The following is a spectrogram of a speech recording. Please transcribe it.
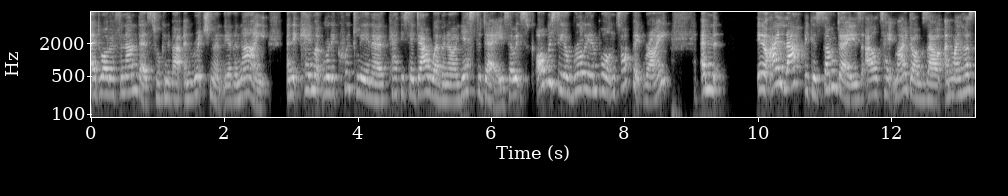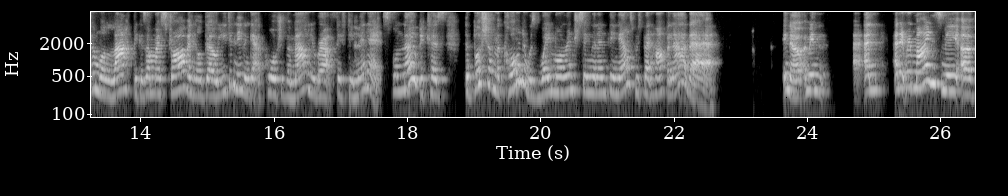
Eduardo Fernandez talking about enrichment the other night, and it came up really quickly in a Kathy Sdao webinar yesterday. So it's obviously a really important topic, right? And you know, I laugh because some days I'll take my dogs out and my husband will laugh because on my Strava he'll go, You didn't even get a quarter of a mile, you were out 50 minutes. Well, no, because the bush on the corner was way more interesting than anything else. We spent half an hour there. You know, I mean, and and it reminds me of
